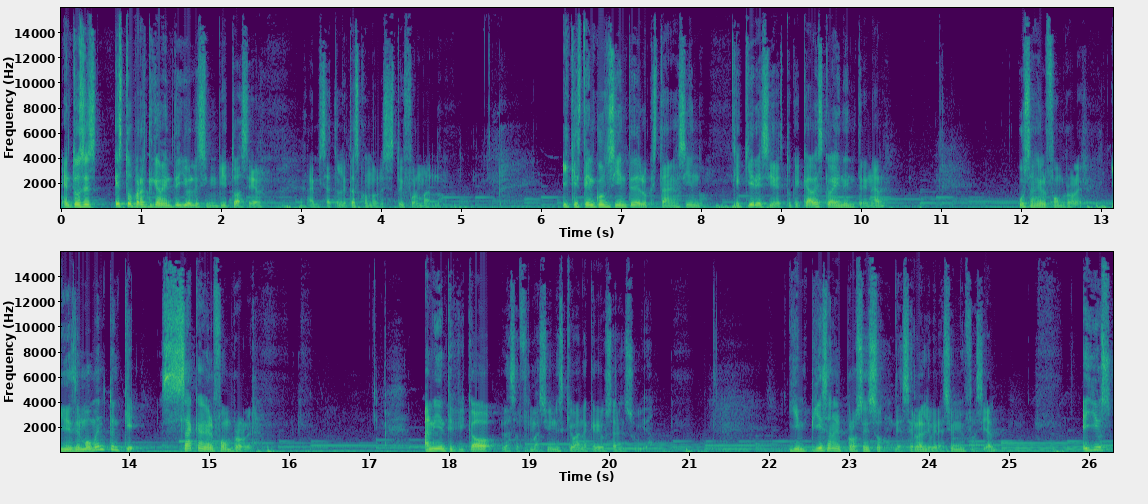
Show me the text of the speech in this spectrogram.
Entonces, esto prácticamente yo les invito a hacer a mis atletas cuando les estoy formando. Y que estén conscientes de lo que están haciendo. ¿Qué quiere decir esto? Que cada vez que vayan a entrenar, usan el foam roller. Y desde el momento en que sacan el foam roller, han identificado las afirmaciones que van a querer usar en su vida. Y empiezan el proceso de hacer la liberación miofascial. Ellos,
